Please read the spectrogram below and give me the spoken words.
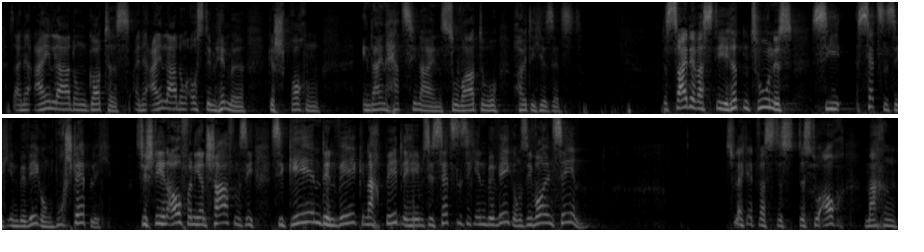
Es ist eine Einladung Gottes, eine Einladung aus dem Himmel gesprochen in dein Herz hinein, so wahr du heute hier sitzt. Das Zweite, was die Hirten tun, ist, sie setzen sich in Bewegung, buchstäblich. Sie stehen auf von ihren Schafen, sie, sie gehen den Weg nach Bethlehem, sie setzen sich in Bewegung, sie wollen sehen. Das ist vielleicht etwas, das, das du auch machen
